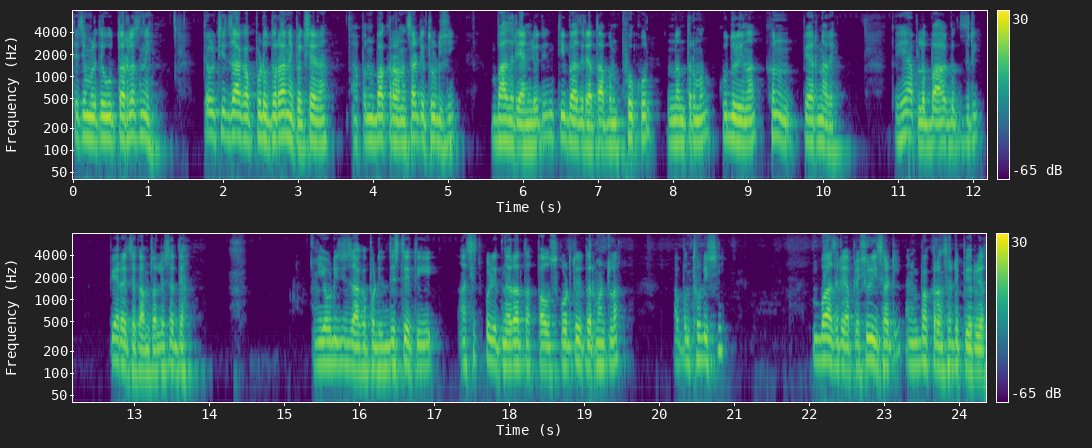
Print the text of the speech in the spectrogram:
त्याच्यामुळे ते उतरलंच नाही. तेवढी ती जागा पडवतो राहण्यापेक्षा ना आपण बकरांसाठी थोडीशी बाजरी आणली होती आणि ती बाजरी आता आपण फोकून नंतर मग कुदळीनं खणून पेरणार आहे. तर हे आपलं बाजरी पेरायचं काम चालू आहे सध्या. एवढी जी जागा पडीत दिसते ती अशीच पडीत न राहता पाऊस पडतोय तर म्हटला आपण थोडीशी बाजरी आपल्या शिळीसाठी आणि बकरांसाठी पेरूयात.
